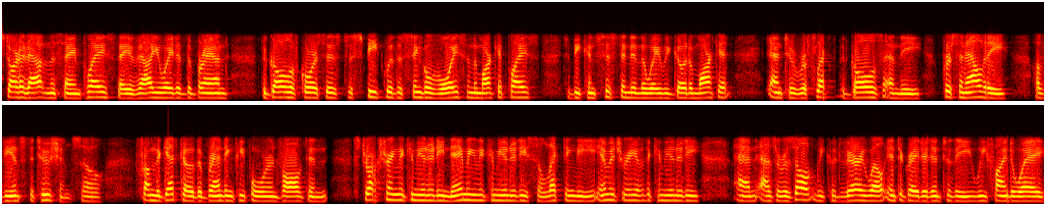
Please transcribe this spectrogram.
started out in the same place. They evaluated the brand the goal, of course, is to speak with a single voice in the marketplace, to be consistent in the way we go to market, and to reflect the goals and the personality of the institution. So, from the get go, the branding people were involved in structuring the community, naming the community, selecting the imagery of the community, and as a result, we could very well integrate it into the We Find a Way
